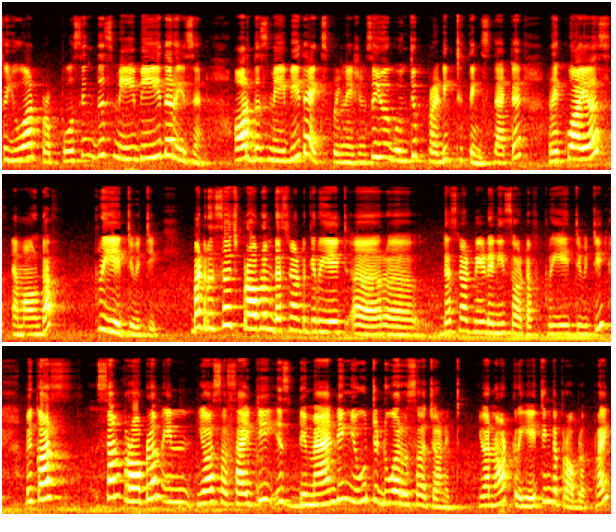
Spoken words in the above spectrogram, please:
So, you are proposing this may be the reason or this may be the explanation. So, you are going to predict things that requires amount of creativity. But research problem does not create uh, does not need any sort of creativity because some problem in your society is demanding you to do a research on it. You are not creating the problem, right?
